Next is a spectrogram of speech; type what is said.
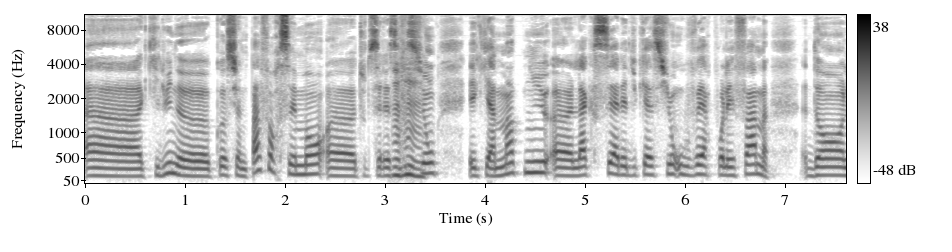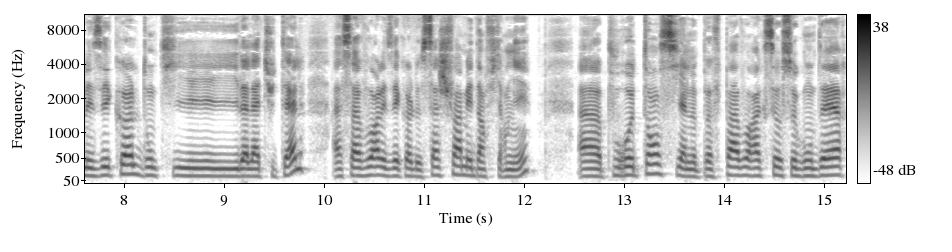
euh, qui lui ne cautionne pas forcément euh, toutes ces restrictions mhm. et qui a maintenu euh, l'accès à l'éducation ouvert pour les femmes dans les écoles dont il, a la tutelle, à savoir les écoles de sages-femmes et d'infirmiers. Euh, pour autant, si elles ne peuvent pas avoir accès au secondaire,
